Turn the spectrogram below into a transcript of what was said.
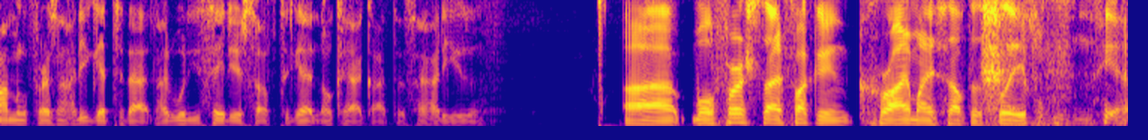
bombing first, and how do you get to that? How, what do you say to yourself to get okay? I got this. How do you? Uh, well, first I fucking cry myself to sleep yeah,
